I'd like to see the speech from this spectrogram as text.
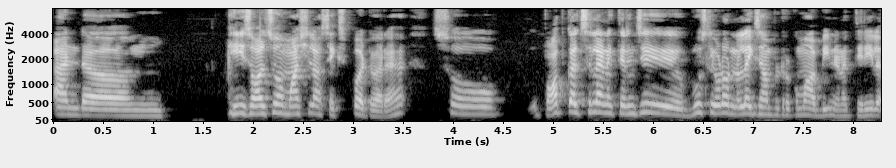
And he is also martial arts expert வேறு. ஸோ பாப் கல்ச்சரில் எனக்கு தெரிஞ்சு ப்ரூஸ்லியோட ஒரு நல்ல எக்ஸாம்பிள் இருக்குமா அப்படின்னு எனக்கு தெரியல.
